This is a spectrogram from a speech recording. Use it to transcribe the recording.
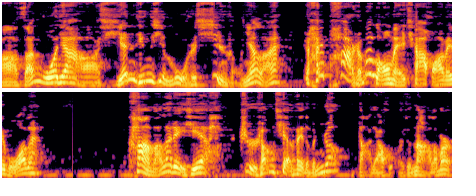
啊，咱国家啊，闲庭信步是信手拈来，这还怕什么老美掐华为脖子？看完了这些啊，智商欠费的文章，大家伙就纳了闷儿。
